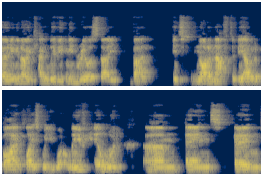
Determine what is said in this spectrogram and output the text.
earning an okay living in real estate, but it's not enough to be able to buy a place where you want to live in Elwood, um, and and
